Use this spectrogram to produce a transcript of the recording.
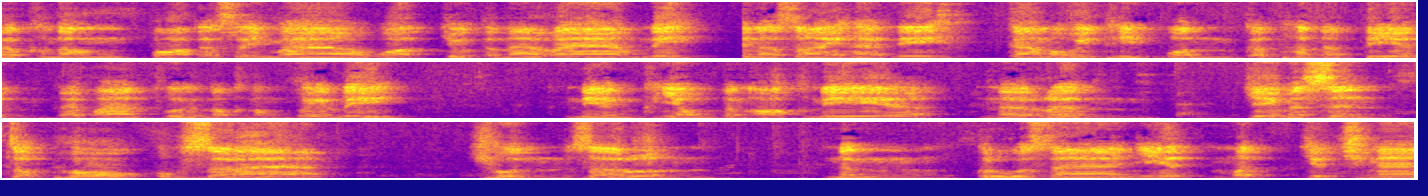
នៅក្នុងពតអសីមាវត្តជោតនារាមនេះនៅអាស្រ័យហេតុនេះកម្មវិធីបុណ្យកឋិនទានដែលបានធ្វើនៅក្នុងពេលនេះនាងខ្ញុំទាំងអស់គ្នានរិនជេម៉ាសិនសុភោគឧសរាឈុនសរុននិងគ្រួសារញាតិមិត្តជិតឆ្ងា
